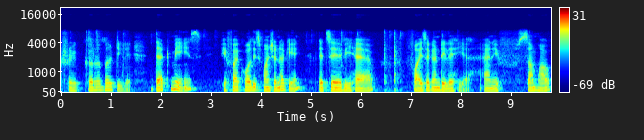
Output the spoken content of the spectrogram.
triggerable delay. That means if I call this function again let's say we have 5 second delay here. And if somehow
